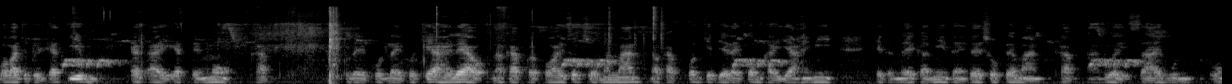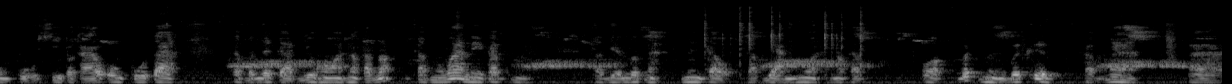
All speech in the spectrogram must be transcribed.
บ่ว่าจะเป็นแอดยิมแอดไอแอดแตงโมครับก็เลยกดไลค์กดแชร์ให้แล้วนะครับก็ขอให้สุขๆมันๆนะครับความเจ็บใหญ่ๆความไข่ยาให้มี เหตุอันใดก็มีแต่ได้สุขได้มันครับอ่าด้วยสายบุญองค์ปู่ชีประขาวองค์ปู่ตาครับบรรยากาศอยู่ฮอนะครับเนาะครับเมื่อวานนี้ครับอืมทะเบียนรถนะ1เก่ากับยางหัวนะครับ ออกเบิดมือเบิดขึ้นครับมาอ่า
